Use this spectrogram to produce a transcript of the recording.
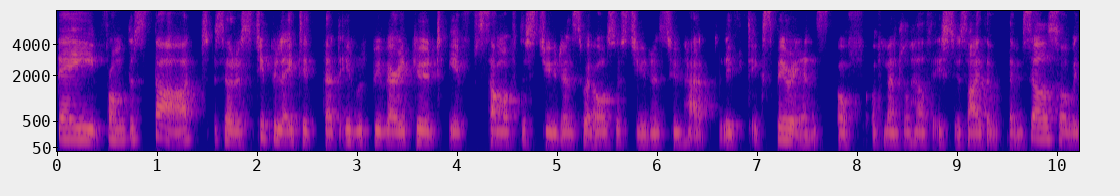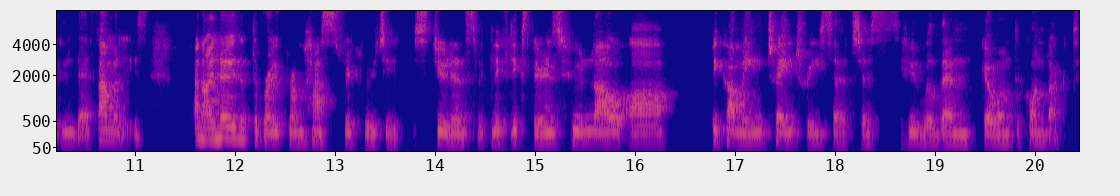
They, from the start, sort of stipulated that it would be very good if some of the students were also students who had lived experience of, of mental health issues, either themselves or within their families. And I know that the program has recruited students with lived experience who now are becoming trained researchers who will then go on to conduct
